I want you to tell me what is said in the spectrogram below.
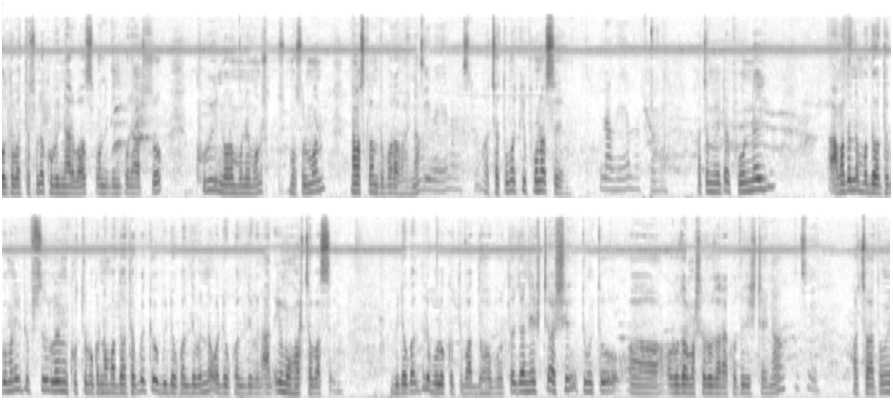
বলতে পারতেছো না খুবই নার্ভাস। অনেকদিন পরে আসছো। খুবই নরম মনের মানুষ মুসলমান। নামাজ কালাম তো পড়া হয় না। আচ্ছা তোমার কি ফোন আছে। আচ্ছা মেয়েটার ফোন নেই। আমাদের নাম্বার দেওয়া থাকবে মানে ইউটিউব কর্তৃপক্ষের নাম্বার দেওয়া থাকবে। কেউ ভিডিও কল দেবেন না অডিও কল দেবেন আর এই হোয়াটসঅ্যাপ আছে। ভিডিও কল দিলে ব্লক করতে বাধ্য হব। তো যা নেক্সট আসি তুমি তো রোজার মাসে রোজা রাখো তিরিশটাই না? আচ্ছা তুমি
